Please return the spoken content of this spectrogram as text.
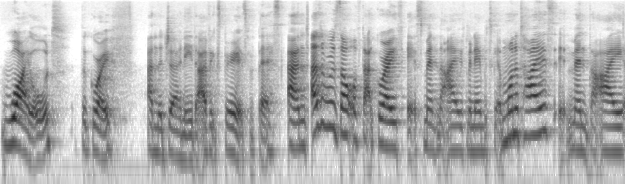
wild, the growth and the journey that I've experienced with this. And as a result of that growth, it's meant that I've been able to get monetized. It meant that I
